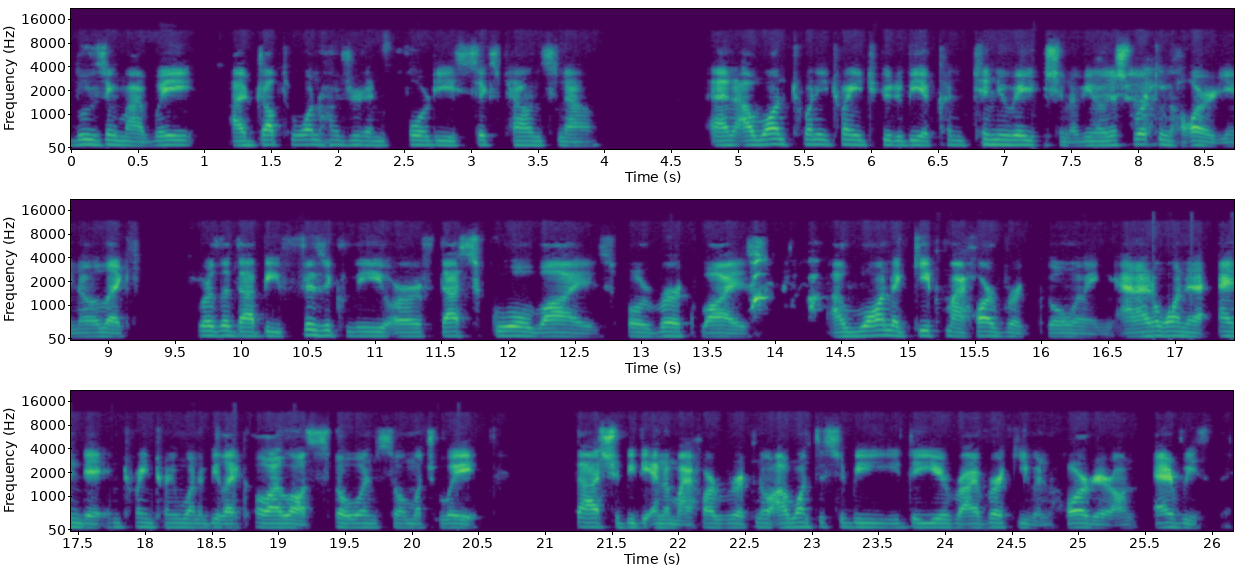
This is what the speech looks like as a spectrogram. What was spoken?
losing my weight. I dropped 146 pounds now. And I want 2022 to be a continuation of, you know, just working hard, you know, like whether that be physically or if that's school wise or work wise. I want to keep my hard work going and I don't want to end it in 2021 and be like, oh, I lost so and so much weight. That should be the end of my hard work. No, I want this to be the year where I work even harder on everything.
